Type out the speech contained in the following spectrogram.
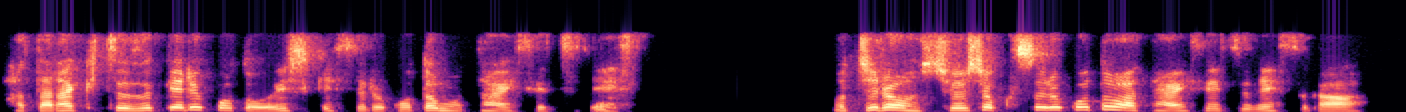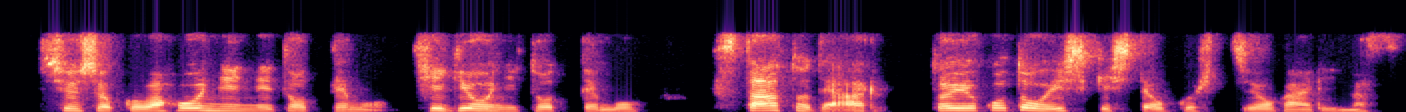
働き続けることを意識することも大切です。もちろん就職することは大切ですが、就職は本人にとっても企業にとってもスタートであるということを意識しておく必要があります。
